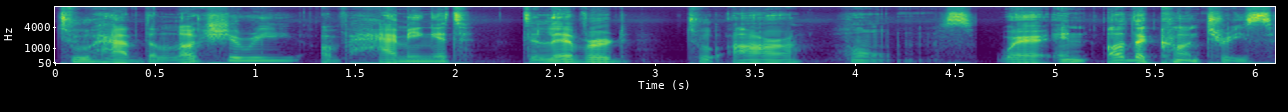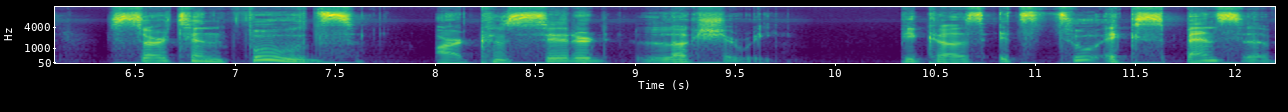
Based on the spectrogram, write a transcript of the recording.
to have the luxury of having it delivered to our homes. Where in other countries, certain foods are considered luxury because it's too expensive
